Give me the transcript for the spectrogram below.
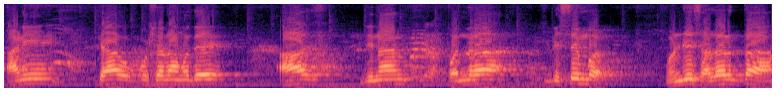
आणि त्या उपोषणामध्ये आज दिनांक पंधरा डिसेंबर म्हणजे साधारणतः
